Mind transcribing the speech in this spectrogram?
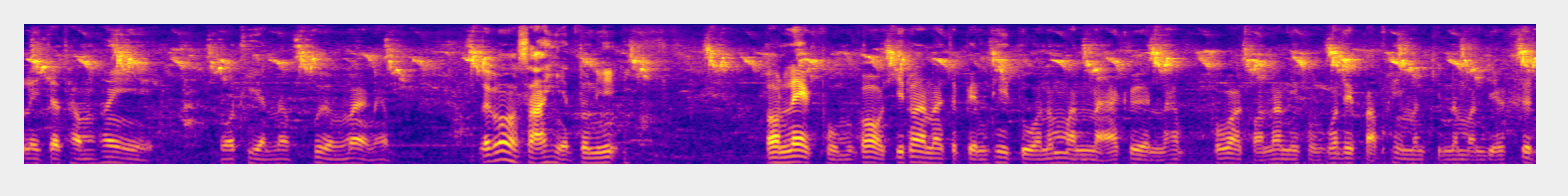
เลยจะทำให้หัวเทียนนะครับเปลืองมากนะครับ แล้วก็สาเหตุตัวนี้ ตอนแรกผมก็คิดว่าน่าจะเป็นที่ตัวน้ำมันหนาเกินนะครับ เพราะว่าก่อนหน้านี้ผมก็ได้ปรับให้มันกินน้ำมันเยอะขึ้น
